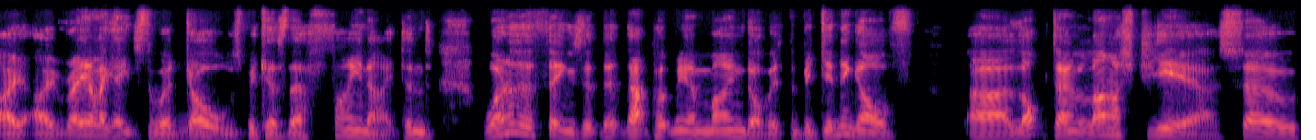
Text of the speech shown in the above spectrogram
I, I rail against the word Mm. goals because they're finite. And one of the things that that, that put me in mind of is the beginning of uh, lockdown last year. So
